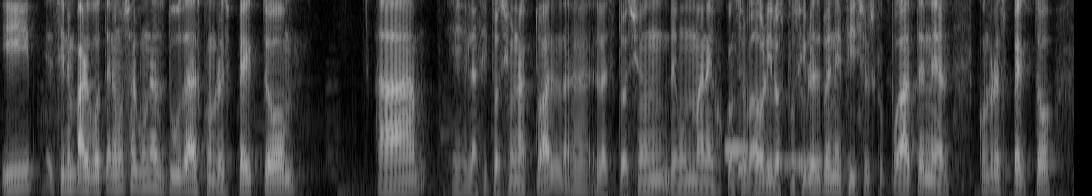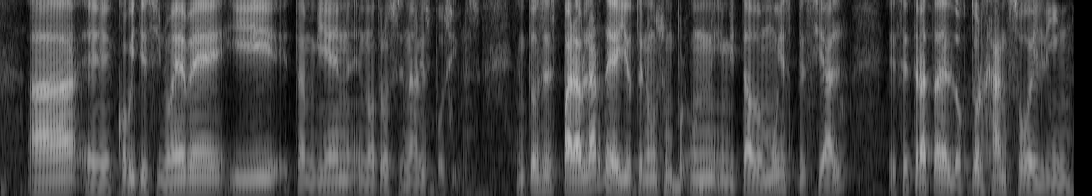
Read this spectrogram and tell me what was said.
Y sin embargo, tenemos algunas dudas con respecto a eh, la situación actual, la, situación de un manejo conservador y los posibles beneficios que pueda tener con respecto a eh, COVID-19 y también en otros escenarios posibles. Entonces, para hablar de ello, tenemos un, invitado muy especial. Eh, se trata del doctor Hans Soelin.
